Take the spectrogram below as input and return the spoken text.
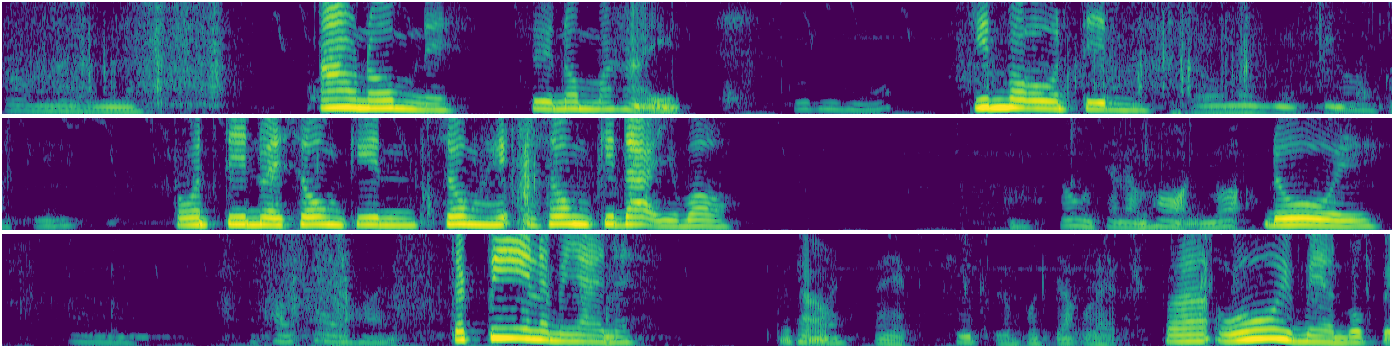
ตรงเดือนเนี่ยอ้าวนมนี่ซื้อนมมาให้กินนั่นแหละ กินบ่โอนตินแล้วนั่นอยู่กินน้องก็กินโอนตินไว้ส่งกินส่งเฮส่งกินได้อยู่บ่ต้องใช้น้ำห่อนบ่โดยอืมเขาโซ่ให้จักปีอะไรไม่ใหญ่เนี่ยไม่เท่าแตกคลิปแล้วบ่จักแหละว่าโอ้ยแม่นบ่แป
